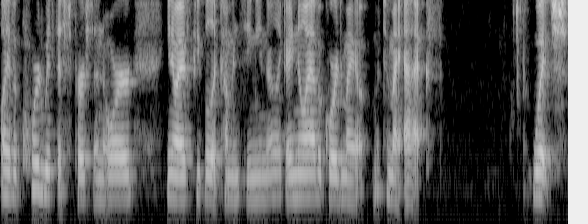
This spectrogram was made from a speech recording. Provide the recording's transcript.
oh i have a cord with this person or you know i have people that come and see me and they're like i know i have a cord to my to my ex which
